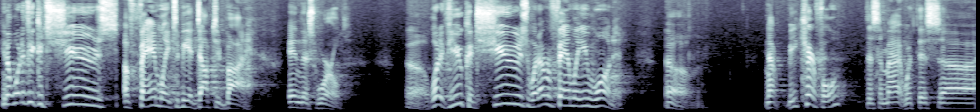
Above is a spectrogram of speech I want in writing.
you know, what if you could choose a family to be adopted by in this world? Uh, what if you could choose whatever family you wanted? Um, now, be careful with this, uh,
